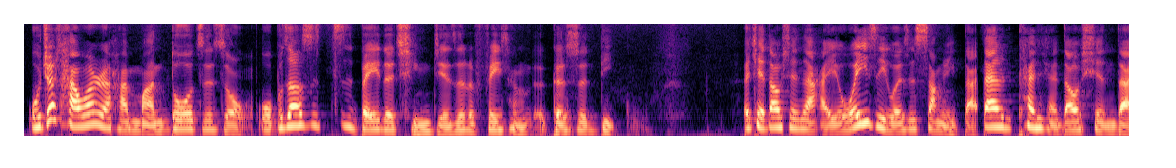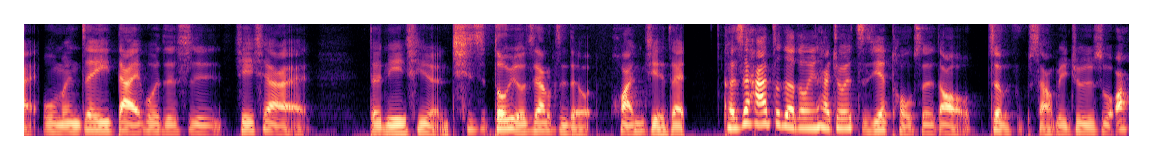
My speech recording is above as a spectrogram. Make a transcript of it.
我觉得台湾人还蛮多这种，我不知道是自卑的情节，真的非常的根深蒂固，而且到现在还有。我一直以为是上一代，但看起来到现代，我们这一代或者是接下来。的年轻人其实都有这样子的环节在，可是他这个东西他就会直接投射到政府上面，就是说啊，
